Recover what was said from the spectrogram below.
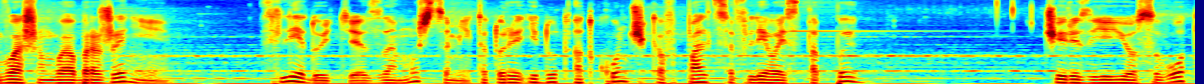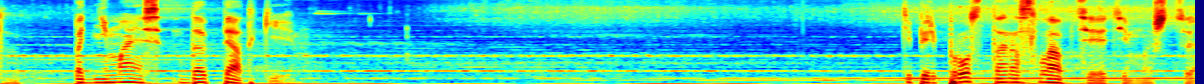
В вашем воображении следуйте за мышцами, которые идут от кончиков пальцев левой стопы через ее свод, поднимаясь до пятки. Теперь просто расслабьте эти мышцы.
